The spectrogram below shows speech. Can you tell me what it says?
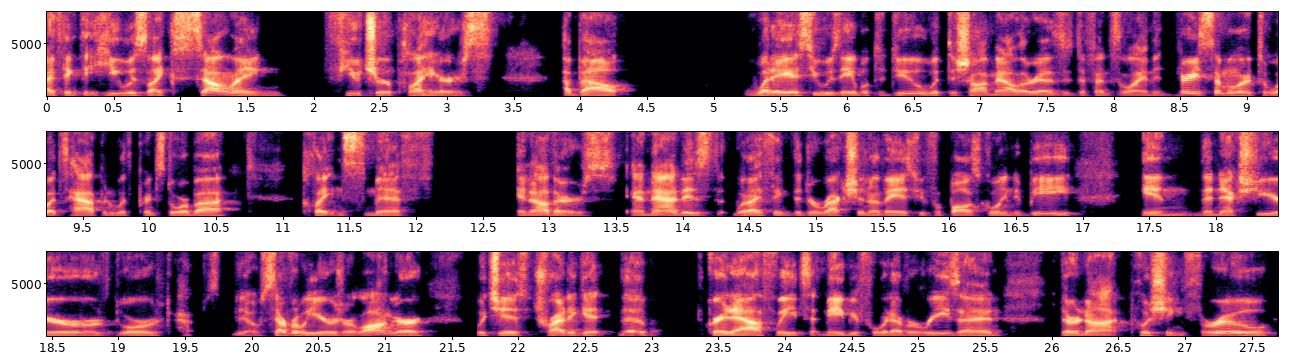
I think that he was like selling future players about what ASU was able to do with Dashaun Mallory as a defensive lineman. Very similar to what's happened with Prince Dorbah, Clayton Smith, and others. And that is what I think the direction of ASU football is going to be in the next year or, or you know several years or longer, which is try to get the great athletes that maybe for whatever reason they're not pushing through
